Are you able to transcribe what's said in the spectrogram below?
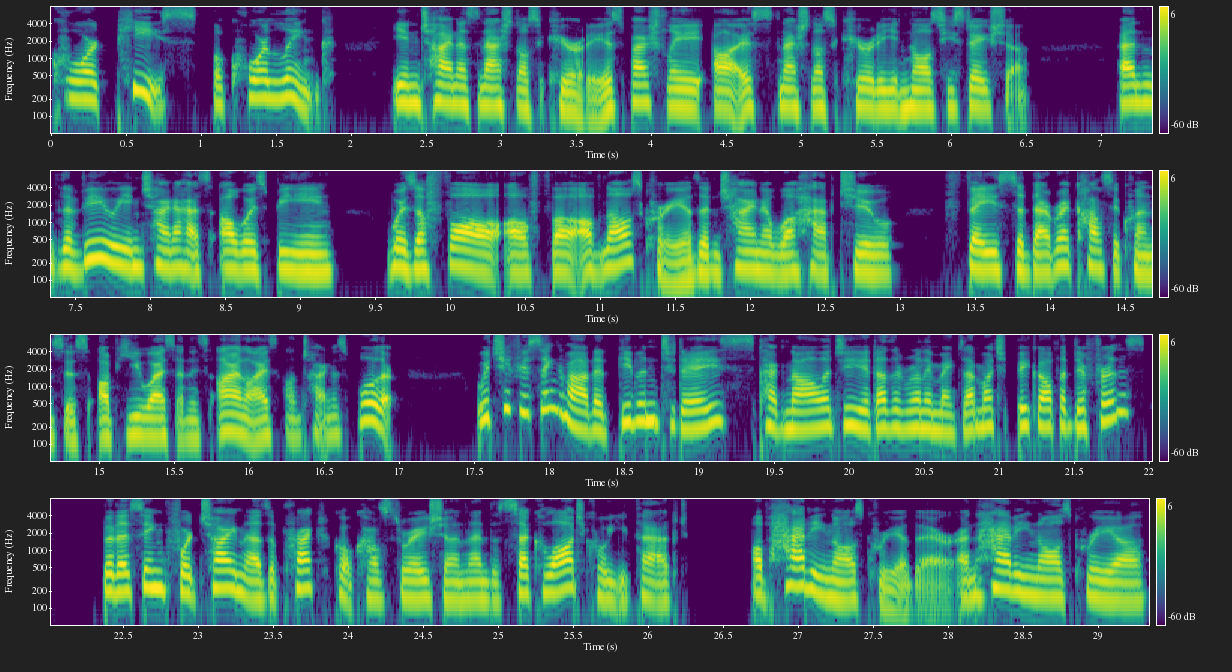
core piece, a core link in China's national security, especially uh, its national security in Northeast Asia. And the view in China has always been with the fall of, uh, of North Korea, then China will have to face the direct consequences of US and its allies on China's border. Which, if you think about it, given today's technology, it doesn't really make that much big of a difference. But I think for China, the practical consideration and the psychological effect of having North Korea there and having North Korea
